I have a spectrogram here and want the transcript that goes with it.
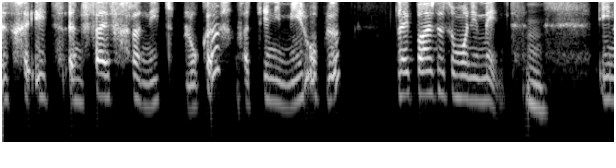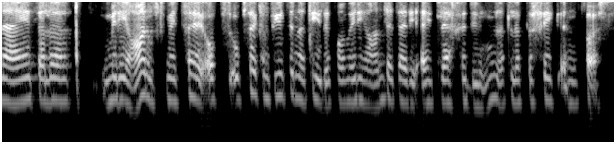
is geets in vyf granietblokke wat teen die muur oploop. Lyk baie soos 'n monument. Mm. En hy het hulle met die hand met sy op op sy komputer natuurlik maar met die hand het hy die uitleg gedoen dat hulle perfek inpas.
